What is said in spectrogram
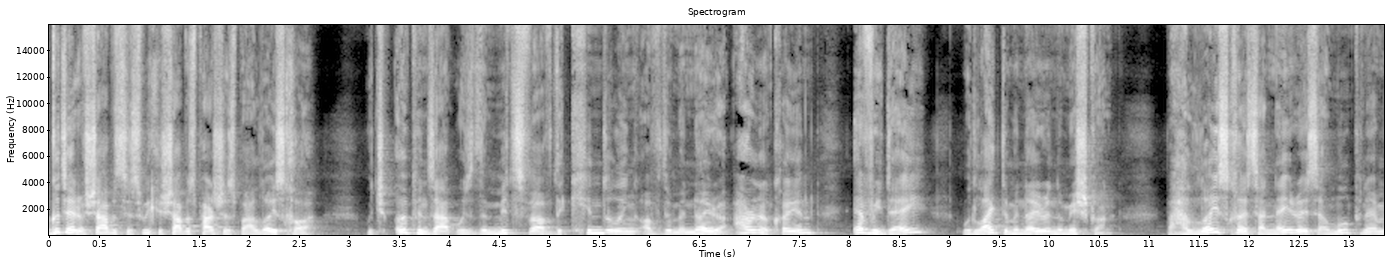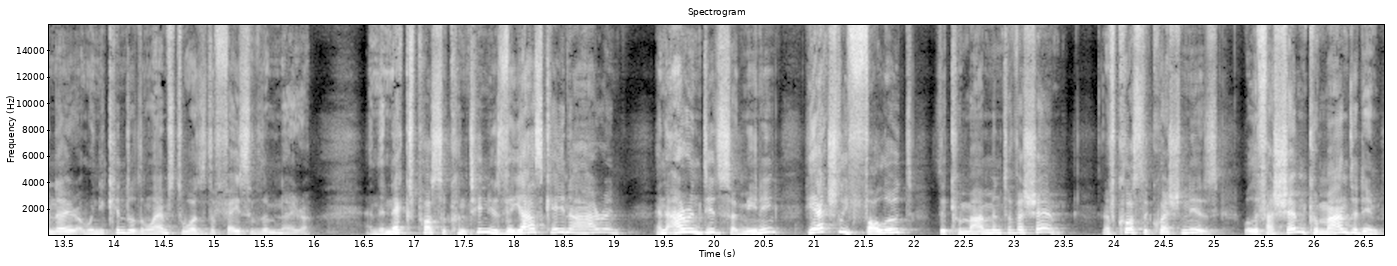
good day of Shabbos this week is Shabbos Parshas Ba'aloischa, which opens up with the mitzvah of the kindling of the menorah. Aaron HaKoyen every day would light the menorah in the Mishkan. When you kindle the lamps towards the face of the menorah. And the next pasuk continues, V'yaskein Aaron. And Aaron did so, meaning he actually followed the commandment of Hashem. And of course the question is, well, if Hashem commanded him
